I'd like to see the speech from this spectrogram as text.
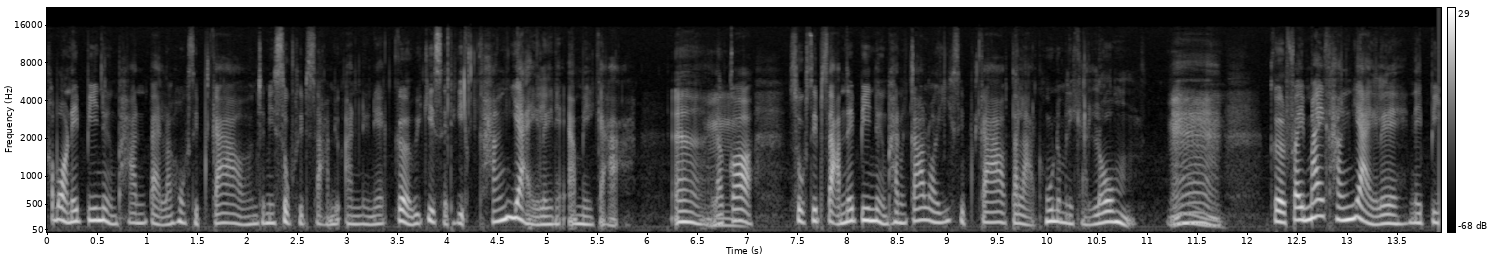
เขาบอกในปี 1869 มันจะมีสุก13 อยู่อันหนึ่งเนี่ยเกิดวิกฤตเศรษฐกิจครั้งใหญ่เลยในอเมริกาอ่าแล้วก็สุก13 ในปี 1929 ตลาดหุ้นอเมริกาล่มอือ่าม เกิดไฟไหม้ครั้งใหญ่เลยในปี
